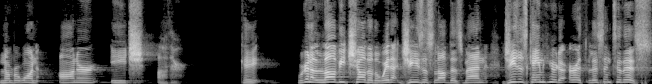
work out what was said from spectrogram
Number one, honor each other. Okay, we're going to love each other the way that Jesus loved us, man. Jesus came here to earth, listen to this,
